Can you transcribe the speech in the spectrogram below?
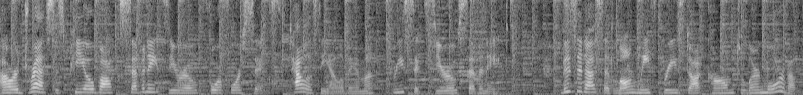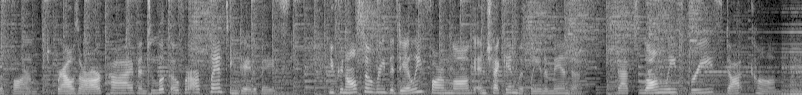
Our address is P.O. Box 780 446, Tallassee, Alabama 36078. Visit us at longleafbreeze.com to learn more about the farm, to browse our archive, and to look over our planting database. You can also read the daily farm log and check in with Lee and Amanda. That's longleafbreeze.com.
